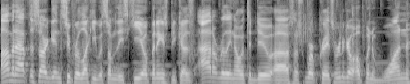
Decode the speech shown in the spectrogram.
I'm going to have to start getting super lucky with some of these key openings because I don't really know what to do. Uh, so warp crates, we're going to go open one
